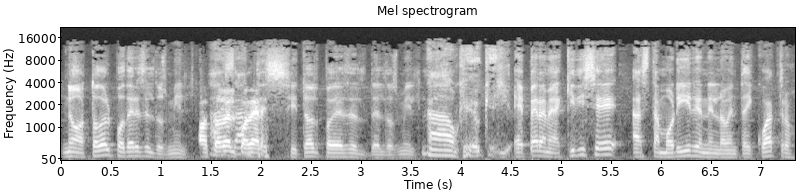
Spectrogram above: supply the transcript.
No, todo el poder es del 2000. O todo Ah, el es poder. antes. Sí, todo el poder es del, del 2000. Ah, ok, ok. Y, espérame, aquí dice hasta morir en el 94.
